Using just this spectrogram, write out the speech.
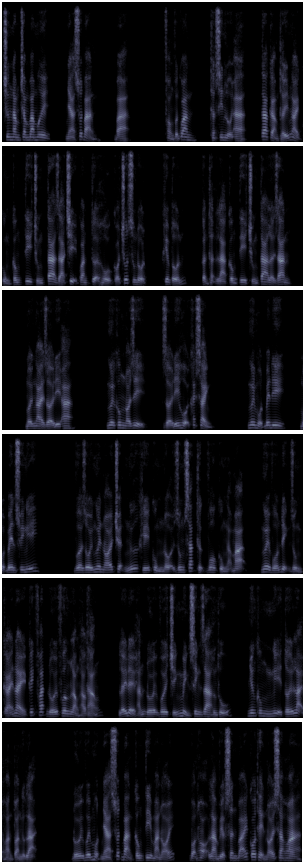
chương năm trăm ba mươi, nhà xuất bản, ba. Phỏng vấn quan, thật xin lỗi à ta cảm thấy ngài cùng công ty chúng ta giá trị quan tựa hồ có chút xung đột, khiêm tốn, cẩn thận là công ty chúng ta lời gian. Mời ngài rời đi a. Ngươi không nói gì, rời đi hội khách sảnh. Ngươi một bên đi, một bên suy nghĩ. Vừa rồi ngươi nói chuyện ngữ khí cùng nội dung xác thực vô cùng ngạo mạn, ngươi vốn định dùng cái này kích phát đối phương lòng hào thắng, lấy để hắn đối với chính mình sinh ra hứng thú, nhưng không nghĩ tới lại hoàn toàn ngược lại đối với một nhà xuất bản công ty mà nói, bọn họ làm việc sân bãi có thể nói xa hoa,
